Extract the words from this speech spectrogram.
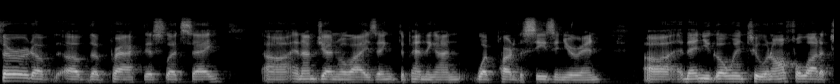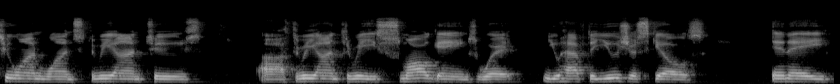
third of of the practice, let's say. Uh, and I'm generalizing depending on what part of the season you're in. Uh, and then you go into an awful lot of two on ones, three on twos, uh, three on three, small games where you have to use your skills in a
